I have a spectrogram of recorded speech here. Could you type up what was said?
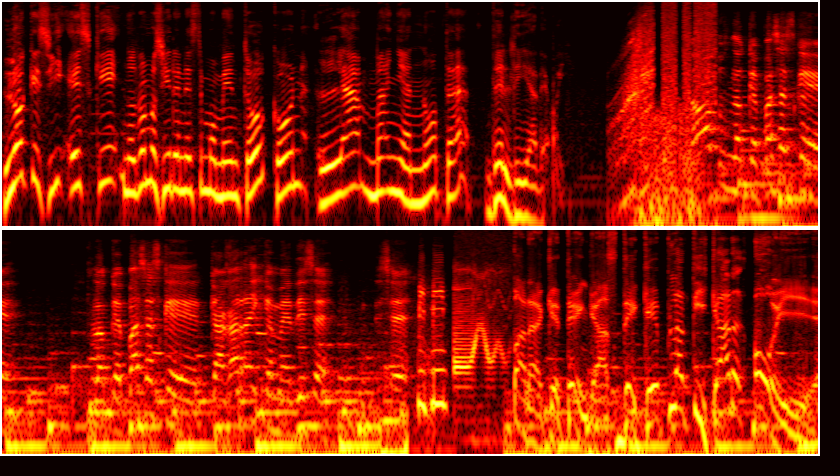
Lo que sí es que nos vamos a ir en este momento con la mañanota del día de hoy. No, pues lo que pasa es que. Lo que pasa es que, que agarra y que me dice. Dice. Para que tengas de qué platicar hoy.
